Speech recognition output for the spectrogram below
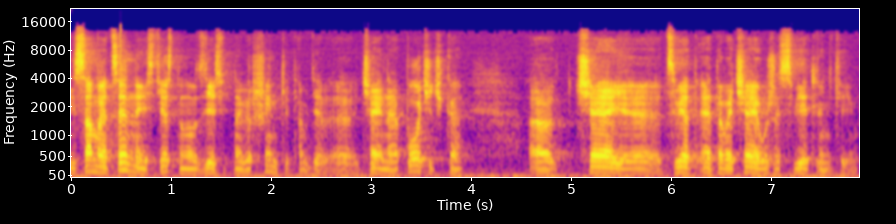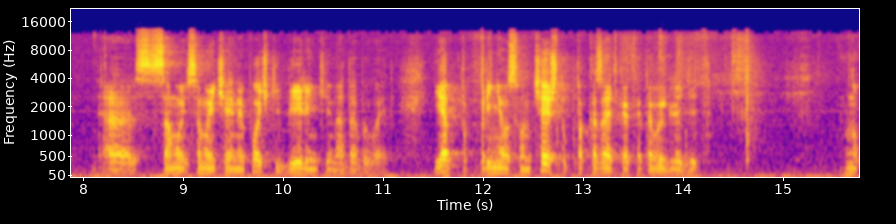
И самое ценное, естественно, вот здесь вот на вершинке, там где э, чайная почечка, э, чай, э, цвет этого чая уже светленький, э, с самой, самой чайной почки беленький иногда бывает. Я п- принес вам чай, чтобы показать, как это выглядит. Ну,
